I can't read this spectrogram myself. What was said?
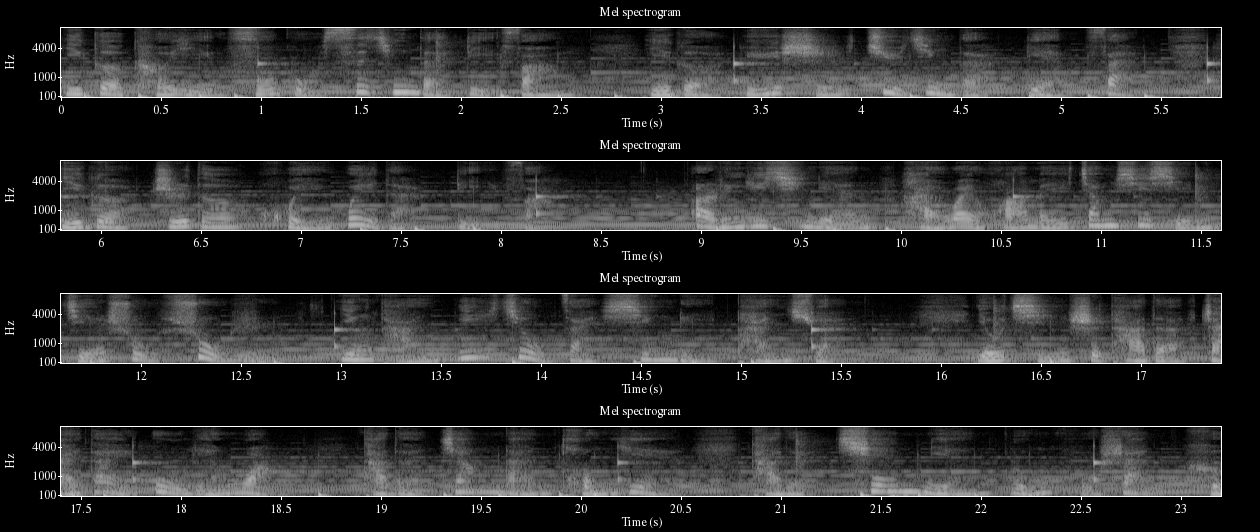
一个可以抚古思今的地方，一个与时俱进的典范，一个值得回味的地方。二零一七年海外华媒江西行结束数日。鹰潭依旧在心里盘旋，尤其是它的宅带物联网，它的江南铜业，它的千年龙虎山和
